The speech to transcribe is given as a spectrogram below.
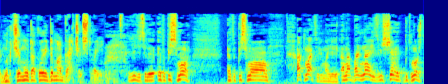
ну к чему такое домогательство? Видите ли, это письмо, это письмо от матери моей. Она больна и извещает, быть может,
